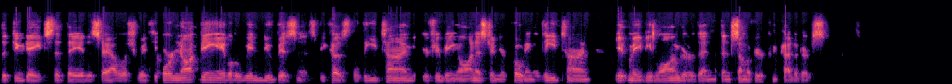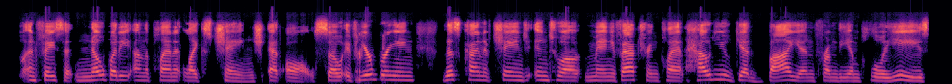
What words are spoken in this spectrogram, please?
the due dates that they had established with you or not being able to win new business because the lead time if you're being honest and you're quoting a lead time it may be longer than than some of your competitors and face it, nobody on the planet likes change at all. So if you're bringing this kind of change into a manufacturing plant, how do you get buy in from the employees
